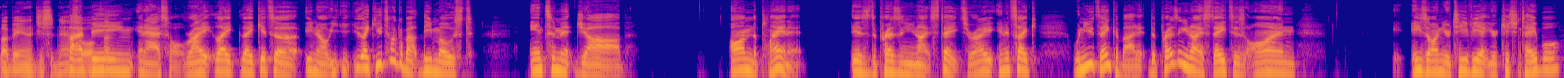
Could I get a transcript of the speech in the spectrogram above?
By being just an by asshole. being an asshole, right? Like like it's a you know like you talk about the most intimate job on the planet is the president of the United States, right? And it's like when you think about it, the president of the United States is on he's on your TV at your kitchen table,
